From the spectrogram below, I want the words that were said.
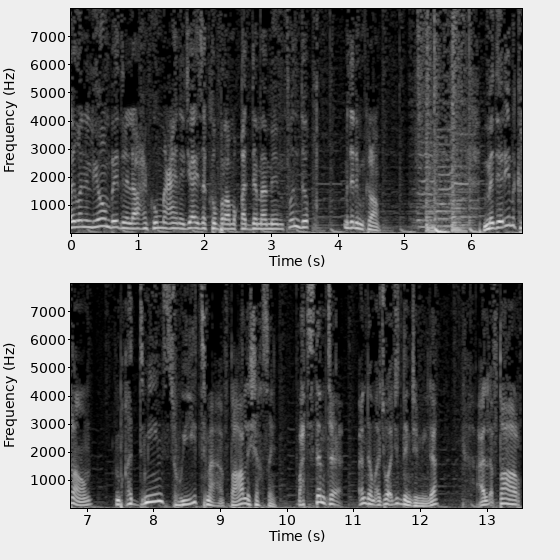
أيضا اليوم بإذن الله راح يكون معنا جائزة كبرى مقدمة من فندق مداريم كراون مداريم كراون مقدمين suite مع إفطار لشخصين. راح تستمتع. عندهم أجواء جدا جميلة. على الإفطار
